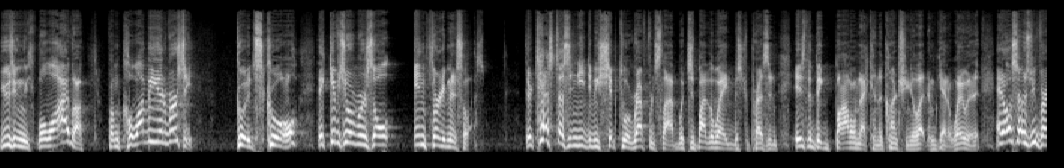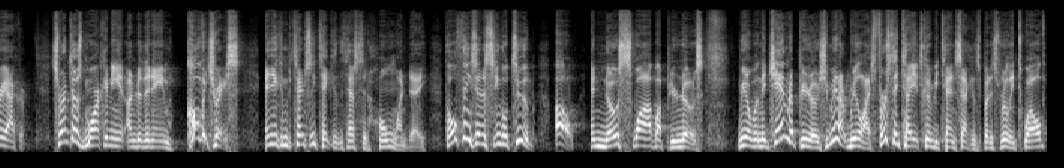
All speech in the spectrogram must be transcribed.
using the saliva from Columbia University, good school, that gives you a result in 30 minutes or less. Their test doesn't need to be shipped to a reference lab, which is, by the way, Mr. President, is the big bottleneck in the country. You're letting them get away with it. And it also has to be very accurate. Sorrento's marketing it under the name COVIDtrace. And you can potentially take the test at home one day. The whole thing's in a single tube. Oh, and no swab up your nose. You know, when they jam it up your nose, you may not realize. First, they tell you it's going to be 10 seconds, but it's really 12.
